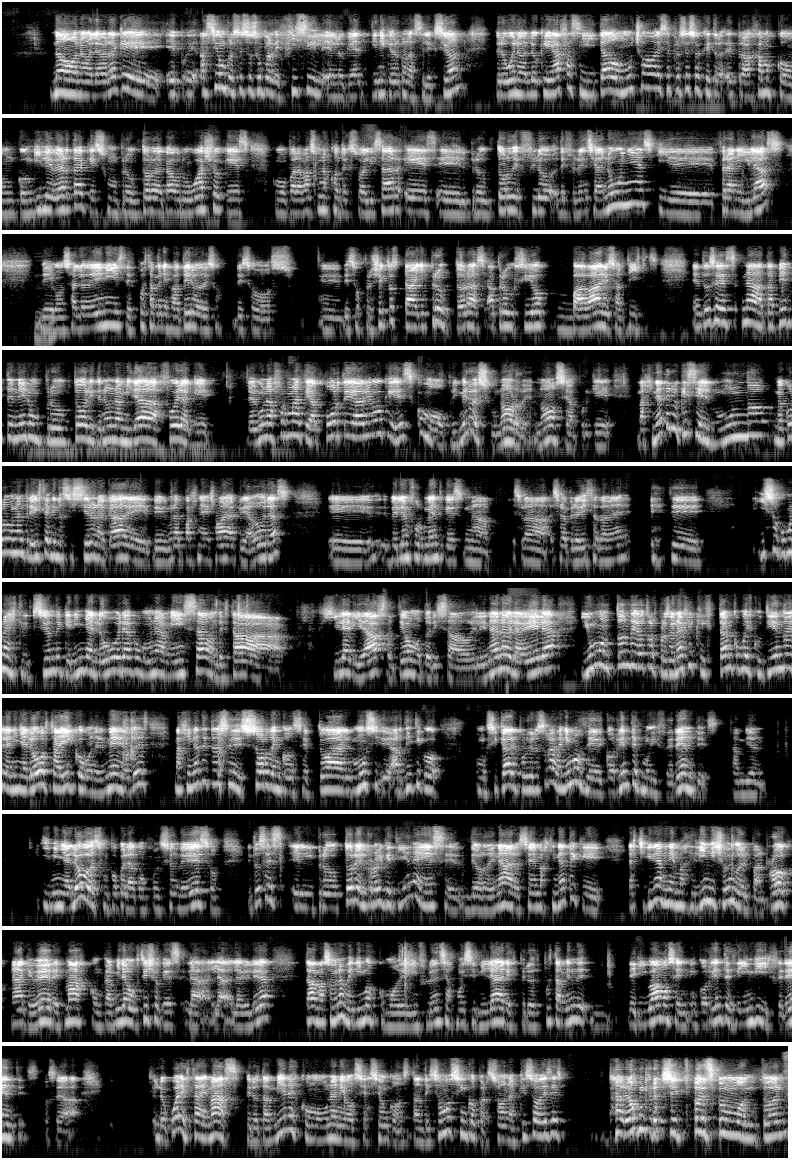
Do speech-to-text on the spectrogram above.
No, no, la verdad que eh, ha sido un proceso súper difícil en lo que tiene que ver con la selección, pero bueno, lo que ha facilitado mucho ese proceso es que eh, trabajamos con, con Guile Berta, que es un productor de acá uruguayo, que es, como para más o menos contextualizar, es el productor de, de Florencia Núñez y de Franny Glass, de Gonzalo Denis, después también es batero de esos, de esos, eh, de esos proyectos, y es productor, ha, producido a varios artistas. Entonces, nada, también tener un productor y tener una mirada afuera que de alguna forma te aporte algo que es como, primero es un orden, ¿no? O sea, porque imagínate lo que es el mundo. Me acuerdo de una entrevista que nos hicieron acá de, una página que se llama Creadoras, eh, Belén Fourment, que es una, es una, es una periodista también, este, hizo como una descripción de que Niña Lobo era como una mesa donde estaba Hilary Duff, Santiago Motorizado, el enano de la vela y un montón de otros personajes que están como discutiendo y la Niña Lobo está ahí como en el medio. Entonces, imagínate todo ese desorden conceptual, artístico, musical, porque nosotros venimos de corrientes muy diferentes también. Y Niña Lobo es un poco la conjunción de eso. Entonces, el productor, el rol que tiene es eh, de ordenar. O sea, imagínate que las chiquilinas vienen más del indie, yo vengo del pan rock, nada que ver. Es más, con Camila Bustillo, que es la, la, la velera, más o menos venimos como de influencias muy similares, pero después también derivamos en, corrientes de indie diferentes. O sea, lo cual está de más, pero también es como una negociación constante. Y somos cinco personas, que eso a veces para un proyecto es un montón.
